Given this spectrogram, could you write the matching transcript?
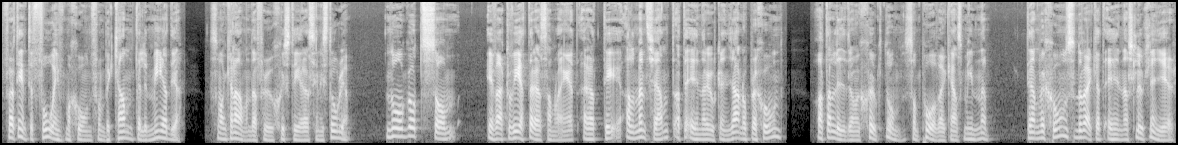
för att inte få information från bekant eller media som han kan använda för att justera sin historia. Något som är värt att veta i det här sammanhanget är att det är allmänt känt att Einar har gjort en hjärnoperation och att han lider av en sjukdom som påverkar hans minne. Den version som det verkar att Einar slutligen ger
